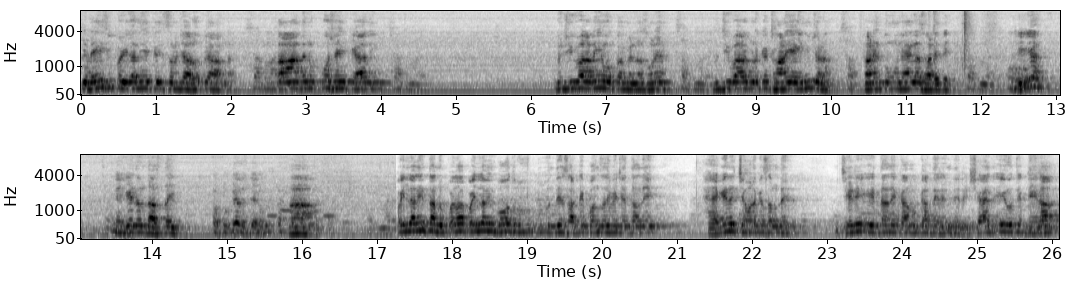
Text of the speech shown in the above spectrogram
ਕਿ ਨਹੀਂ ਜੀ ਕੋਈ ਗੱਲ ਨਹੀਂ ਇੱਕ ਵਾਰੀ ਸਮਝਾ ਲਓ ਪਿਆਰ ਨਾਲ। ਤਾਂ ਤੈਨੂੰ ਕੁਛ ਅਸੀਂ ਕਿਹਾ ਨਹੀਂ। ਦੂਜੀ ਵਾਰ ਨਹੀਂ ਮੌਕਾ ਮਿਲਣਾ ਸੋਹਣਿਆ ਦੂਜੀ ਵਾਰ ਮੁੜ ਕੇ ਥਾਣੇ ਆਈ ਨਹੀਂ ਜਾਣਾ। ਥਾਣੇ ਤੂੰ ਜਾਏਗਾ ਸਾਡੇ ਤੇ। ਠੀਕ ਆ? ਇਹ ਤੁਹਾਨੂੰ ਦੱਸਦਾ ਹੀ। ਹਾਂ। ਪਹਿਲਾਂ ਨਹੀਂ ਤੁਹਾਨੂੰ ਪਤਾ ਪਹਿਲਾਂ ਵੀ ਬਹੁਤ ਰੂਪ ਬੰਦੇ ਸਾਡੇ ਪੰਥ ਦੇ ਵਿੱਚ ਇਦਾਂ ਦੇ ਹੈਗੇ ਨੇ ਚੌਲ ਕਿਸਮ ਦੇ ਜਿਹੜੇ ਇਦਾਂ ਦੇ ਕੰਮ ਕਰਦੇ ਰਹਿੰਦੇ ਨੇ। ਸ਼ਾਇਦ ਇਹ ਉੱਥੇ ਡੇਰਾ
